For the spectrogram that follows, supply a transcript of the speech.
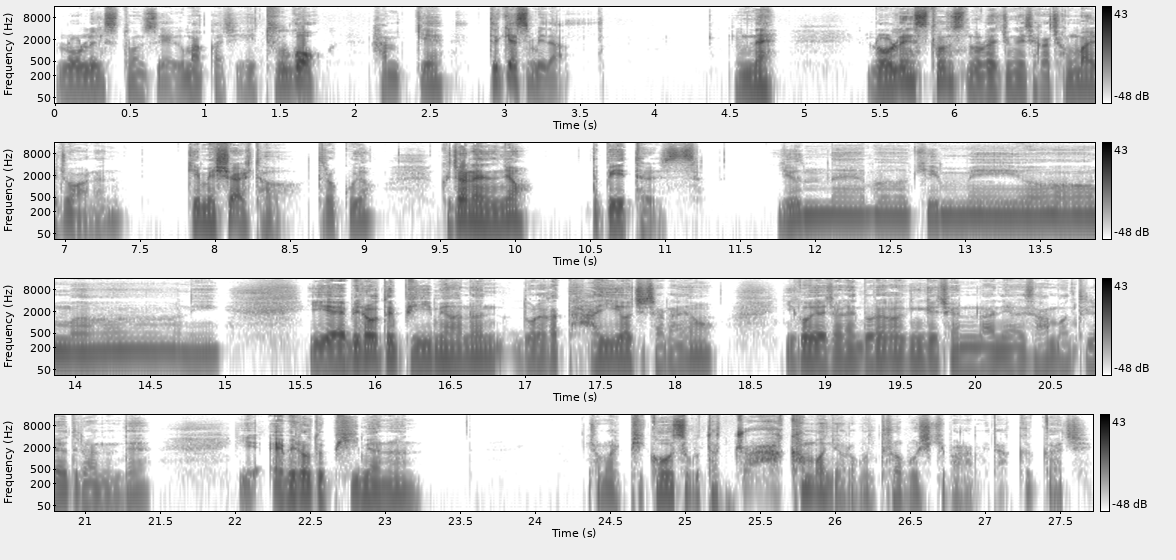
롤링스톤스의 음악까지 두 곡 함께 듣겠습니다. 네. 롤링스톤스 노래 중에 제가 정말 좋아하는 Gimme 들었고요. 그 전에는요. The Beatles. You never give me your money. 이 Abbey Road B면은 노래가 다 이어지잖아요. 이거 예전에 노래가 긴 게 죄는 아니야에서 한번 들려드렸는데 이 Abbey Road B면은 정말 비코스부터 쫙 한번 여러분 들어보시기 바랍니다. 끝까지.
